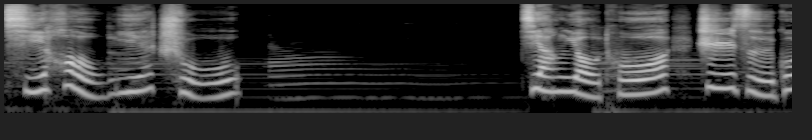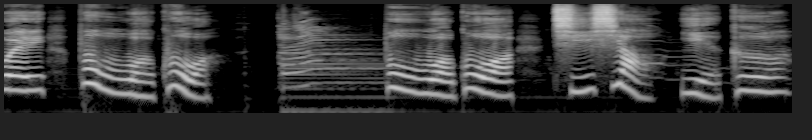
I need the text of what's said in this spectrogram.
其后也处。将有驼，之子归。不我过，不我过，其笑也歌。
